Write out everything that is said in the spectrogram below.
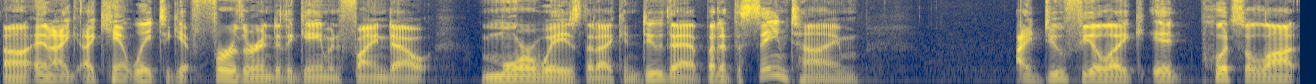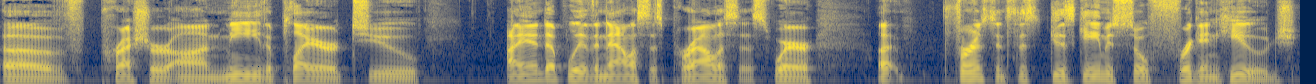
Uh, and I, I can't wait to get further into the game and find out more ways that I can do that. But at the same time, I do feel like it puts a lot of pressure on me, the player, to I end up with analysis paralysis. Where, uh, for instance, this this game is so friggin' huge.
